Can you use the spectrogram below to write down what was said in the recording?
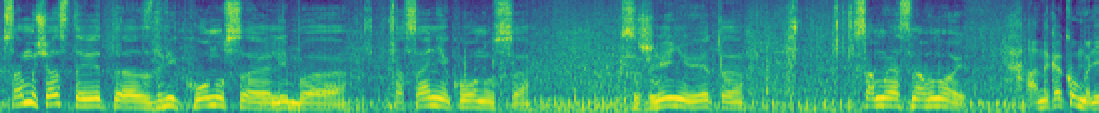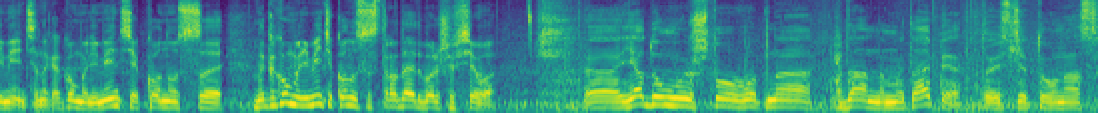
Самое частое это сдвиг конуса, либо касание конуса. К сожалению, это самый основной. А на каком элементе? На каком элементе конус, на каком элементе конусы страдают больше всего? Э, Я думаю, что вот на данном этапе, то есть это у нас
